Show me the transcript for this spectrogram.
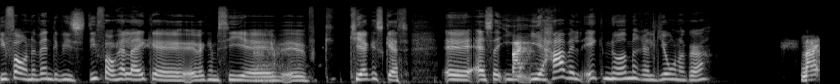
De får nødvendigvis, de får heller ikke, øh, hvad kan man sige, øh, øh, kirkeskat. Øh, altså, I, I har vel ikke noget med religion at gøre? Nej,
